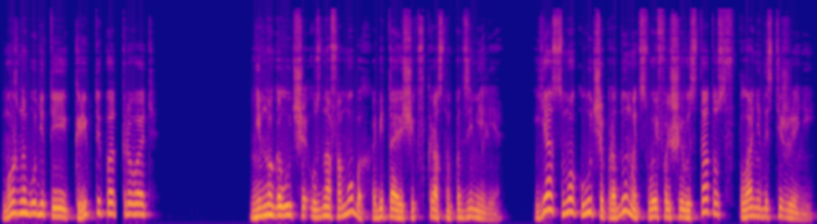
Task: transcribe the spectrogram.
можно будет и крипты пооткрывать. Немного лучше узнав о мобах, обитающих в красном подземелье, я смог лучше продумать свой фальшивый статус в плане достижений.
